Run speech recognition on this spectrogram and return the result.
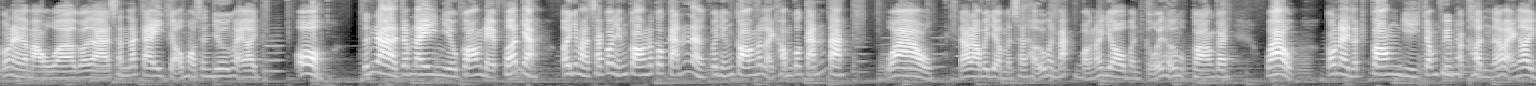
Con này là màu uh, gọi là xanh lá cây trộn màu xanh dương các bạn ơi. Oh, tính ra là trong đây nhiều con đẹp phết nha. Ơ nhưng mà sao có những con nó có cánh nè? Có những con nó lại không có cánh ta? Wow đâu đâu bây giờ mình sẽ thử mình bắt bằng nó vô mình cưỡi thử một con coi. Wow con này là cái con gì trong phim hoạt hình nữa bạn ơi?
